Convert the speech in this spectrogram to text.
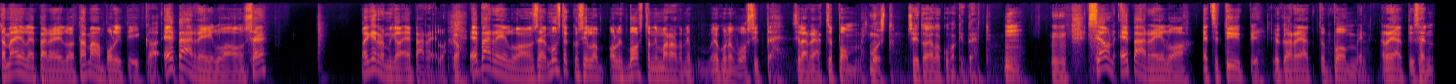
Tämä ei ole epäreilua. Tämä on politiikkaa. Epäreilua on se, Mä kerron, mikä on epäreilua. Joo. Epäreilua on se, muistatko silloin oli Bostonin maratoni jokunen vuosi sitten, siellä räjähti se pommi. Muista, siitä on elokuvakin tehty. Mm. Mm. Se on epäreilua, että se tyyppi, joka räjäytti sen pommin, räjäytti sen,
